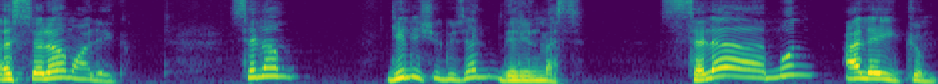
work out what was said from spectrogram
Esselamu aleyküm. Selam gelişi güzel verilmez. Selamun aleyküm.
